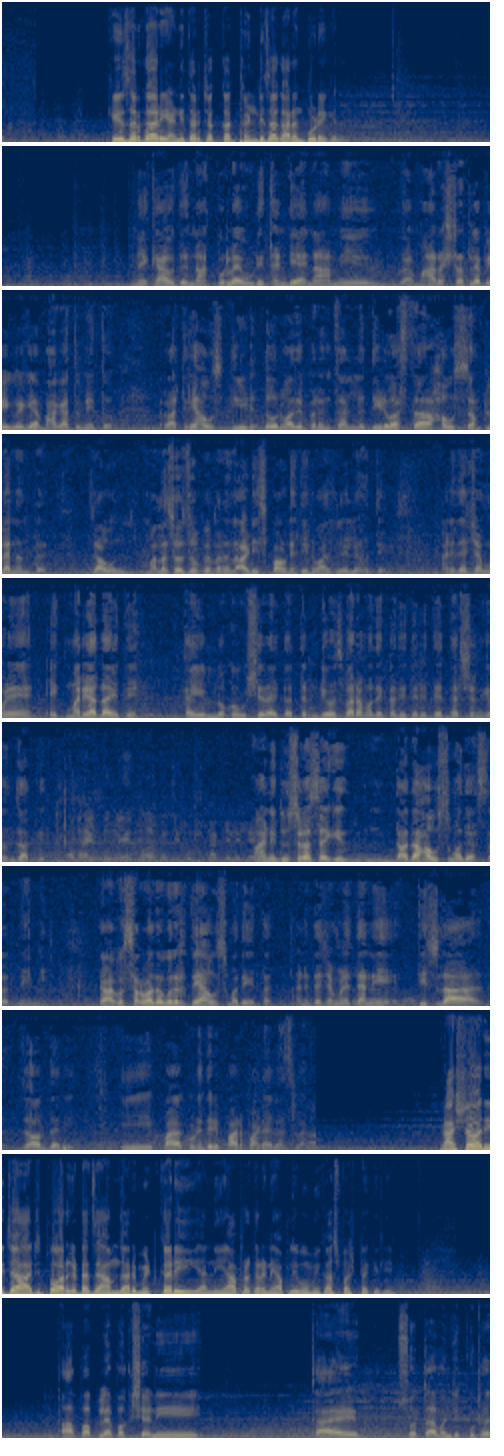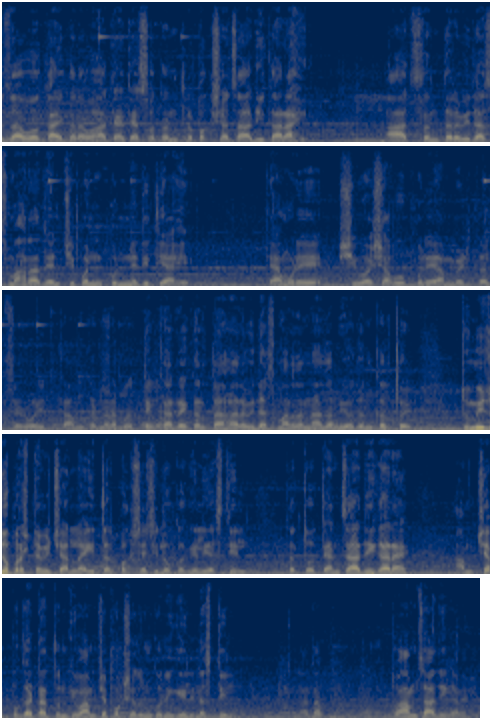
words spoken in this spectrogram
केसरकर यांनी तर चक्क थंडीचं कारण पुढे केलं. नाही काय होतं नागपूरला एवढी थंडी आहे ना आम्ही महाराष्ट्रातल्या वेगवेगळ्या भागातून येतो. रात्री हाऊस दीड दोन वाजेपर्यंत चाललं. दीड वाजता हाऊस संपल्यानंतर जाऊन मला सुद्धा झोपेपर्यंत अडीच पावणे तीन वाजलेले होते. आणि त्याच्यामुळे एक मर्यादा येते. काही लोक उशिरा येतात. तर दिवसभरामध्ये कधीतरी ते दर्शन घेऊन जातील. आणि दुसरं असं आहे की दादा हाऊसमध्ये असतात नेहमी. का अगो सर्वात अगोदर ते हाऊसमध्ये येतात. आणि त्याच्यामुळे त्यांनी ती सुद्धा जबाबदारी ही पा कोणीतरी पार पाडायलाच लागते राष्ट्रवादीच्या अजित पवार गटाचे आमदार मिटकरी यांनी या प्रकरणी आपली भूमिका स्पष्ट केली आहे. आपापल्या पक्षांनी काय स्वतः म्हणजे कुठं जावं काय करावं हा त्या त्या स्वतंत्र पक्षाचा अधिकार आहे. आज संत रविदास महाराज यांची पण पुण्यतिथी आहे. त्यामुळे शिवशाहू फुले आंबेडकर चळवळीत काम करणारा प्रत्येक कार्यकर्ता हा रविदास महाराजांना आज अभिवादन करतोय. तुम्ही जो प्रश्न विचारला इतर पक्षाची लोकं गेली असतील तर तो त्यांचा अधिकार आहे. आमच्या प- गटातून किंवा आमच्या पक्षातून कोणी गेली नसतील तर आता तो आमचा अधिकार आहे.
